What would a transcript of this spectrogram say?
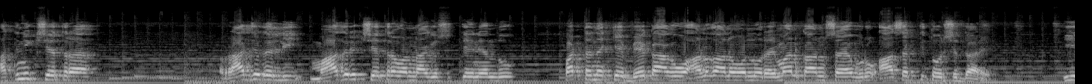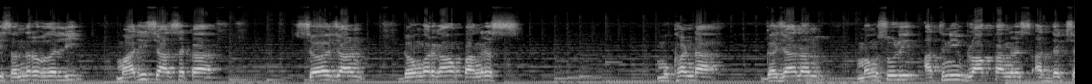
ಅಥಣಿ ಕ್ಷೇತ್ರ ರಾಜ್ಯದಲ್ಲಿ ಮಾದರಿ ಕ್ಷೇತ್ರವನ್ನಾಗಿಸುತ್ತೇನೆ ಎಂದು ಪಟ್ಟಣಕ್ಕೆ ಬೇಕಾಗುವ ಅನುದಾನವನ್ನು ರಹಮಾನ್ ಖಾನ್ ಸಾಹೇಬರು ಆಸಕ್ತಿ ತೋರಿಸಿದ್ದಾರೆ. ಈ ಸಂದರ್ಭದಲ್ಲಿ ಮಾಜಿ ಶಾಸಕ ಶಹಜಾನ್ ಡೋಂಗರ್ಗಾಂವ್ ಕಾಂಗ್ರೆಸ್ ಮುಖಂಡ ಗಜಾನನ್ ಮಂಗ್ಸೂಳಿ ಅಥ್ನಿ ಬ್ಲಾಕ್ ಕಾಂಗ್ರೆಸ್ ಅಧ್ಯಕ್ಷ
